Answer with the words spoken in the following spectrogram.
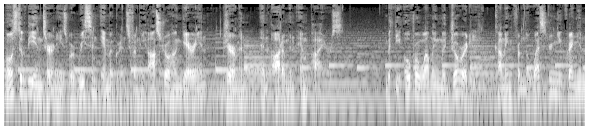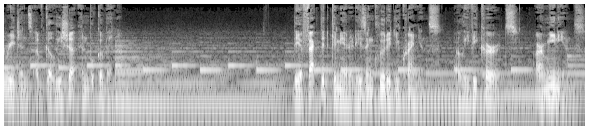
Most of the internees were recent immigrants from the Austro Hungarian, German, and Ottoman empires, with the overwhelming majority coming from the western Ukrainian regions of Galicia and Bukovina. The affected communities included Ukrainians, Alevi Kurds, Armenians,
